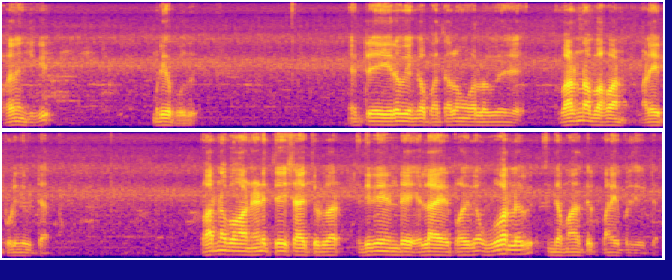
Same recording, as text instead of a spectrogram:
பதினஞ்சுக்கு முடிய போகுது. நேற்று இரவு எங்கே பார்த்தாலும் ஓரளவு வர்ண பகவான் மழையை பொழிந்து விட்டார். வர்ண பகவான் நினைத்து சாய்த்து விடுவார். திடீரென்று எல்லா பகுதியிலும் ஓரளவு இந்த மாதத்தில் மழையை பொழிந்து விட்டார்.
